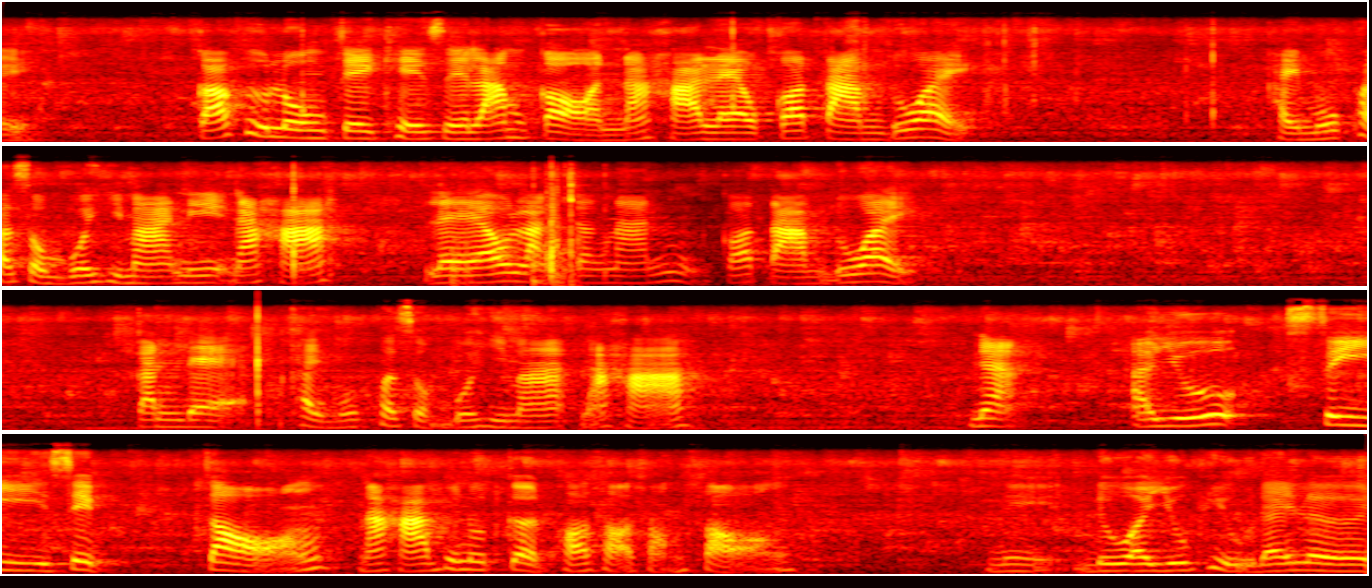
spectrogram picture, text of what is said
ย ก็คือลง JK เซรั่มก่อนนะคะ แล้วก็ตามด้วยไข่มุกผสมบัวหิมะนี้นะคะ แล้วหลังจากนั้นก็ตามด้วย กันแดดไข่มุกผสมโบฮีมะนะคะ เนี่ยอายุ 42 นะคะ พี่นุชเกิดพศ 22 นี่ดูอายุผิวได้เลย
